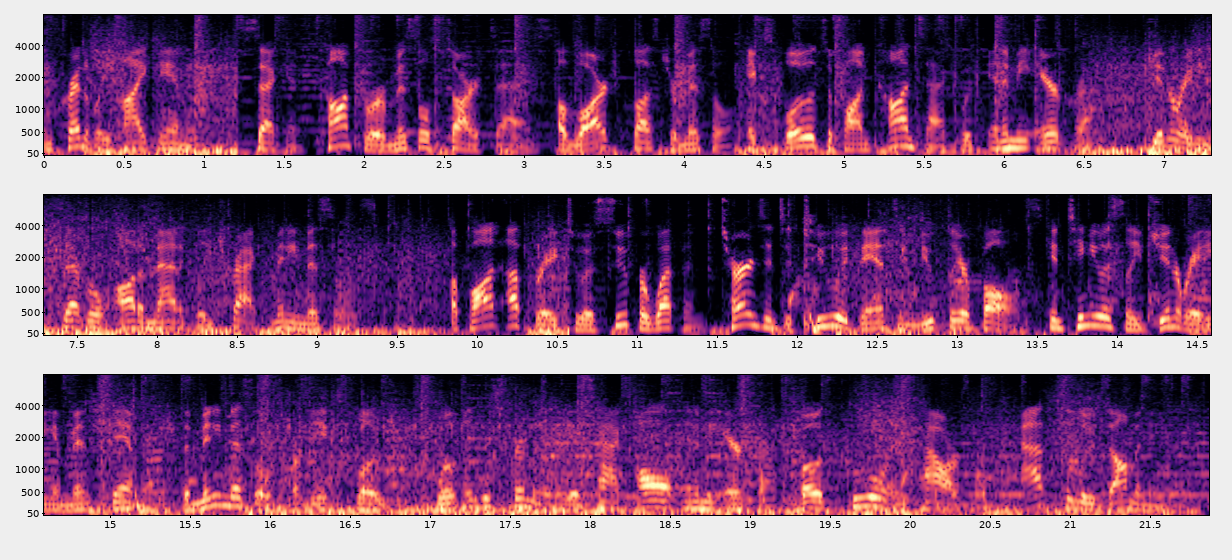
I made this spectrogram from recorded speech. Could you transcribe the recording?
incredibly high damage. Second, Conqueror missile starts as a large cluster missile, explodes upon contact with enemy aircraft, generating several automatically tracked mini-missiles upon upgrade to a super weapon, turns into two advancing nuclear balls, continuously generating immense damage. The mini-missiles from the explosion will indiscriminately attack all enemy aircraft, both cool and powerful. Absolute Dominator.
